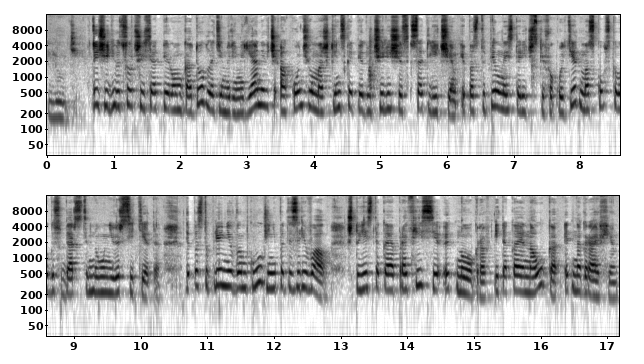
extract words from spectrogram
люди». В 1961 году Владимир Емельянович окончил Машкинское педучилище с отличием и поступил на исторический факультет Московского государственного университета. Для поступления в МГУ не подозревал, что есть такая профессия этнограф и такая наука этнография.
